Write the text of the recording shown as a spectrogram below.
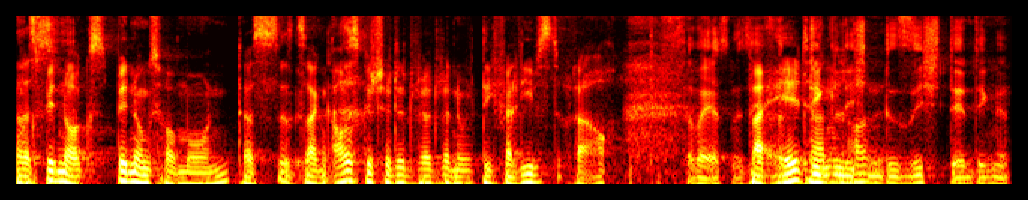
Das Bindungs Bindungshormon, das sozusagen ausgeschüttet wird, wenn du dich verliebst oder auch. Das ist aber jetzt eine Bei Eltern- Sicht der Dinge.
